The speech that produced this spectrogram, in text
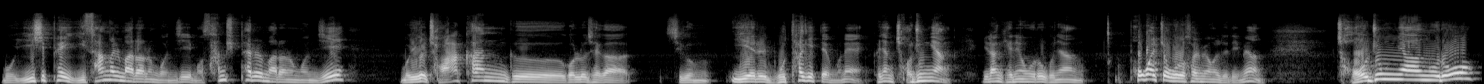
뭐 20회 이상을 말하는 건지, 뭐 30회를 말하는 건지, 뭐 이걸 정확한 그걸로 제가 지금 이해를 못하기 때문에 그냥 저중량이란 개념으로 그냥 포괄적으로 설명을 드리면 저중량으로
